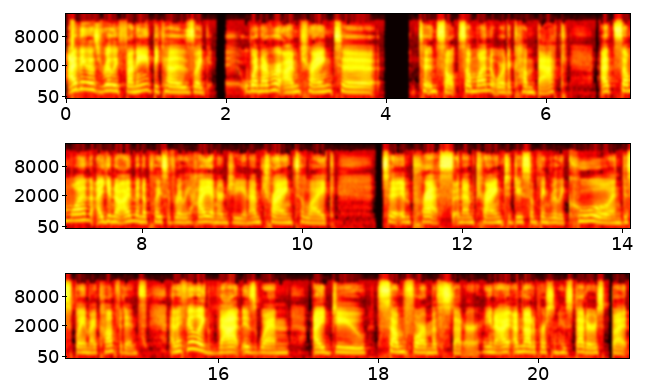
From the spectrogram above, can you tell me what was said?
I think that's really funny because like whenever I'm trying to to insult someone or to come back at someone, I, you know, I'm in a place of really high energy and I'm trying to like to impress and I'm trying to do something really cool and display my confidence. And I feel like that is when I do some form of stutter. You know, I, I'm not a person who stutters, but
